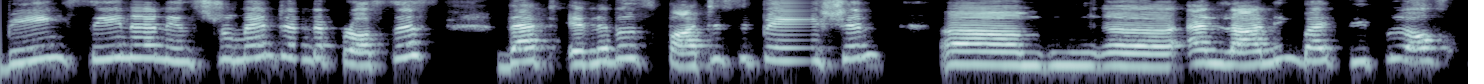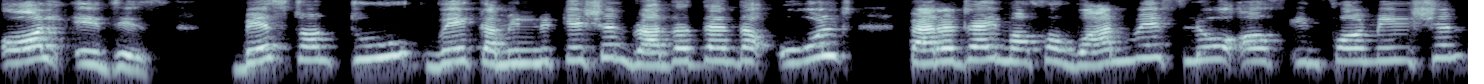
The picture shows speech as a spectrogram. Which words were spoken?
being seen an instrument and a process that enables participation um, uh, and learning by people of all ages based on two-way communication rather than the old paradigm of a one-way flow of information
